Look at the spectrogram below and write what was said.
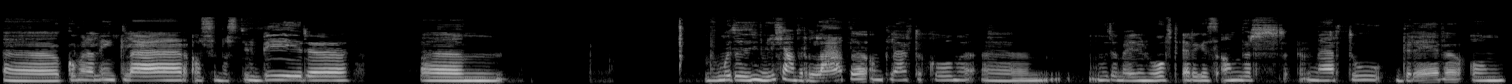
Uh, komen alleen klaar als ze masturberen. Um, we moeten hun lichaam verlaten om klaar te komen. Um, moeten met hun hoofd ergens anders naartoe drijven om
